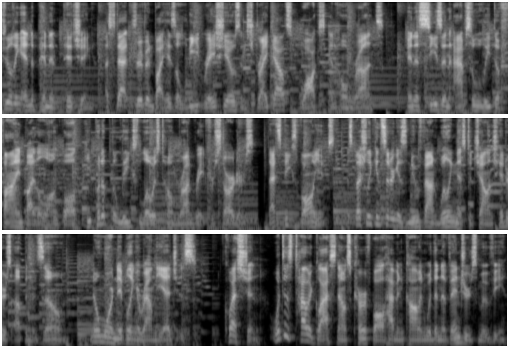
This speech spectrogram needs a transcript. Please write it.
Fielding independent pitching, a stat driven by his elite ratios in strikeouts, walks, and home runs. In a season absolutely defined by the long ball, he put up the league's lowest home run rate for starters. That speaks volumes, especially considering his newfound willingness to challenge hitters up in the zone. No more nibbling around the edges. Question, what does Tyler Glasnow's curveball have in common with an Avengers movie?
